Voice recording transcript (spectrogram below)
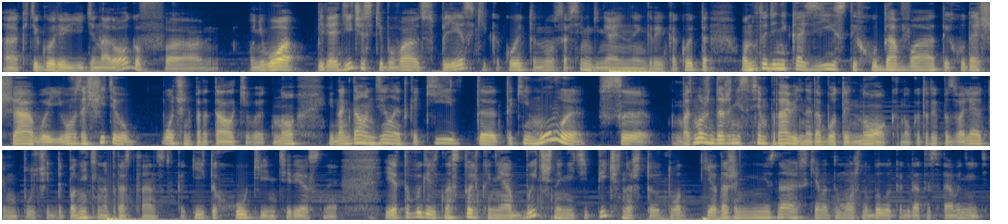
э, категорию единорогов. Э, у него периодически бывают всплески какой-то, ну, совсем гениальной игры. Какой-то... Он вроде неказистый, худоватый, худощавый. Его в защите очень проталкивает, но иногда он делает какие-то такие мувы с возможно, даже не совсем правильной работой ног, но которые позволяют ему получить дополнительное пространство, какие-то хуки интересные. И это выглядит настолько необычно, нетипично, что вот я даже не знаю, с кем это можно было когда-то сравнить.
